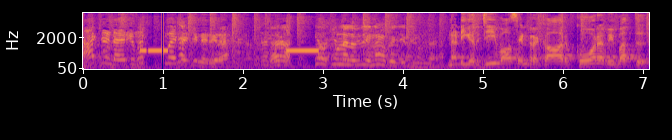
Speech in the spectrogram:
ஆக்சிடென்ட் ஆயிருக்கு. பேசிட்டு இருக்கிற சூழ்நிலை வந்து என்ன பேசிட்டு இருக்கீங்க நடிகர் ஜீவா சென்ற கார் கோர விபத்து.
